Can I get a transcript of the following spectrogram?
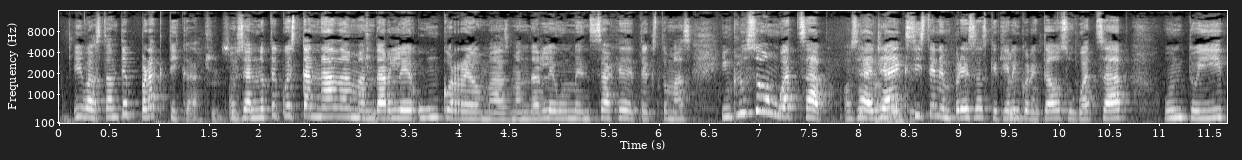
¿no? Y bastante práctica. Sí, o sea, no te cuesta nada mandarle un correo más, mandarle un mensaje de texto más, incluso un WhatsApp. O sea, ya existen empresas que tienen conectado su WhatsApp, un tweet,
